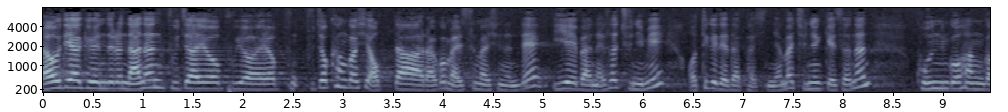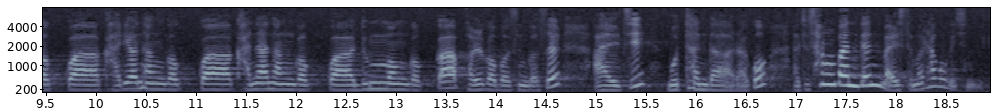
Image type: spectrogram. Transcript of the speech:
라우디아 교인들은 나는 부자요 부여하여 부, 족한 것이 없다라고 말씀하시는데 이에 반해서 주님이 어떻게 대답하시냐면 주님께서는 곤고한 것과 가련한 것과 가난한 것과 눈먼 것과 벌거벗은 것을 알지 못한다라고 아주 상반된 말씀을 하고 계십니다.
